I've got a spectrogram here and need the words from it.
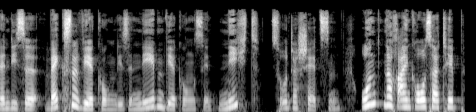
Denn diese Wechselwirkungen, diese Nebenwirkungen sind nicht zu unterschätzen. Und noch ein großer Tipp.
